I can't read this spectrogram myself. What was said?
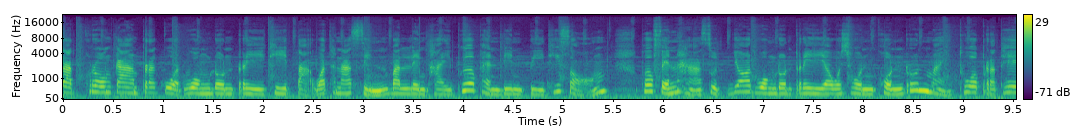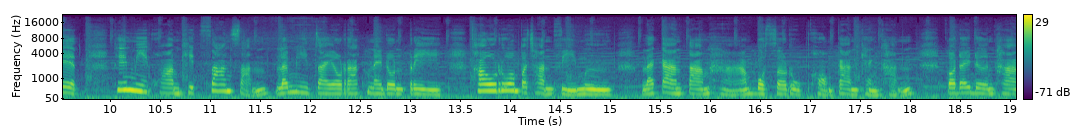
จัดโครงการประกวดวงดนตรีคีตะวัฒนศิลป์บรรเลงไทยเพื่อแผ่นดินปีที่ 2 เพื่อเฟ้นหาสุดยอดวงดนตรีเยาวชนคนรุ่นใหม่ทั่วประเทศ ที่มีความคิดสร้างสรรค์ และมีใจรักในดนตรี เข้าร่วมประชันฝีมือ และการตามหาบทสรุปของการแข่งขัน ก็ได้เดินทาง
